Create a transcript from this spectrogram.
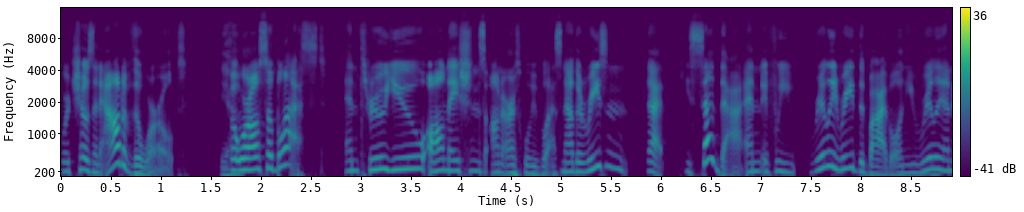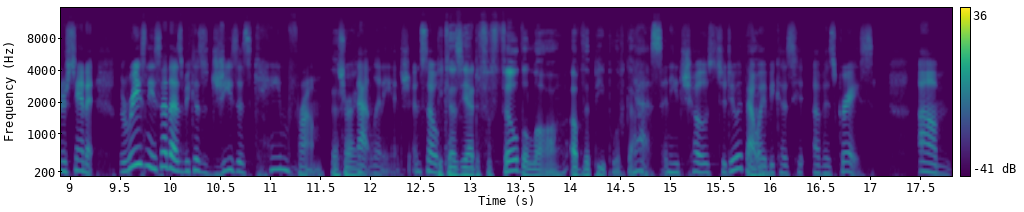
were chosen out of the world, Yeah. but we're also blessed. And through you, all nations on earth will be blessed. Now, the reason that he said that, and if we really read the Bible and you really Mm-hmm. understand it, the reason he said that is because Jesus came from That's right. that lineage. And so because he had to fulfill the law of the people of God. Yes, and he chose to do it that way because of his grace. Um,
